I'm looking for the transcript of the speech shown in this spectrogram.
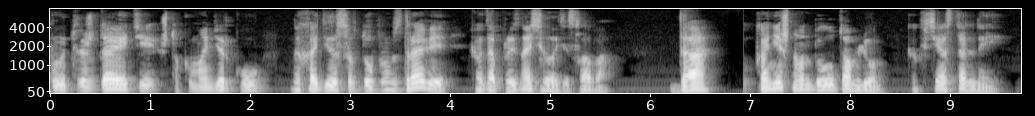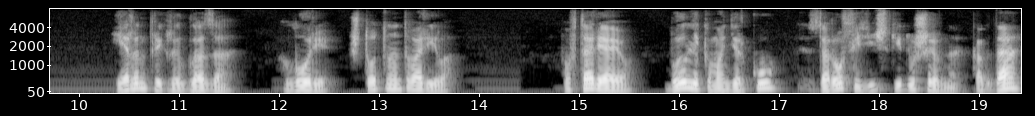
Вы утверждаете, что командир Ку находился в добром здравии, когда произносил эти слова? Да, конечно, он был утомлен, как все остальные. Эрон прикрыл глаза. Лори, что ты натворила? Повторяю, был ли командир Ку здоров физически и душевно, когда...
